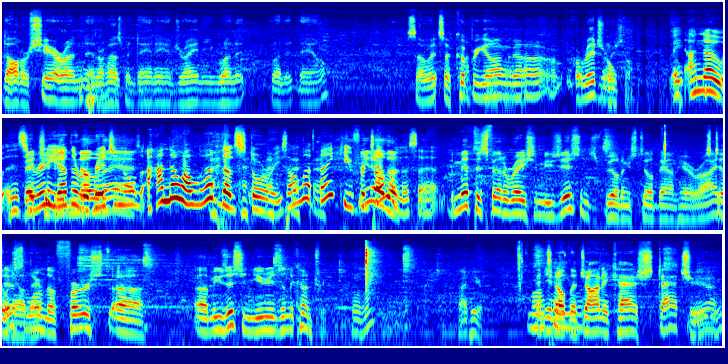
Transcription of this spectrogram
daughter Sharon and her husband Danny Andraney run it run it now. So it's a Cooper Young uh, original. I know. Is Bet there any other originals? that. I know. I love those stories. I love. Thank you for You know telling the- us that. the Memphis Federation Musicians Building is still down here, right? Still This down is one of the first uh, uh, musician unions in the country. Mm-hmm. Right here. Well, and I'll you know the what. Johnny Cash statue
